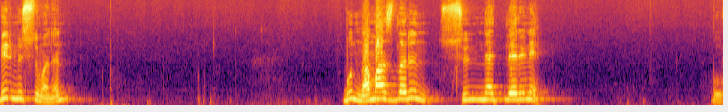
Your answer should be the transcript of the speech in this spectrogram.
Bir Müslümanın bu namazların sünnetlerini bu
